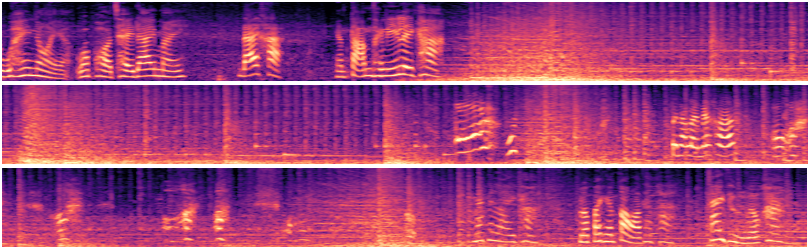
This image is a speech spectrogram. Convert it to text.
ดูให้หน่อยอะว่าพอใช้ได้ไหม ได้ค่ะ งั้นตามทางนี้เลยค่ะเป็นอะไรไหมคะอ๋ออ๋ออ๋ออ๋อเอ่อไม่เป็นไรค่ะ เราไปกันต่อเถอะค่ะ ใกล้ถึงแล้วค่ะค่ะ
